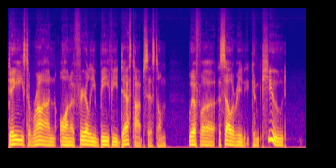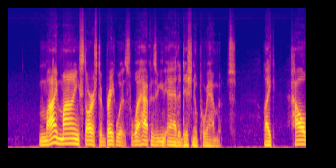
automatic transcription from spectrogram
days to run on a fairly beefy desktop system with uh, accelerated compute. My mind starts to break with what happens if you add additional parameters. Like how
